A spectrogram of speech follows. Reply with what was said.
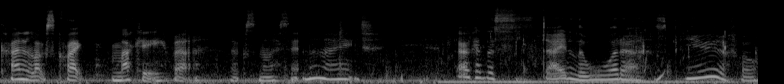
Kind of looks quite mucky, but looks nice at night. Look at the state of the water. It's beautiful.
